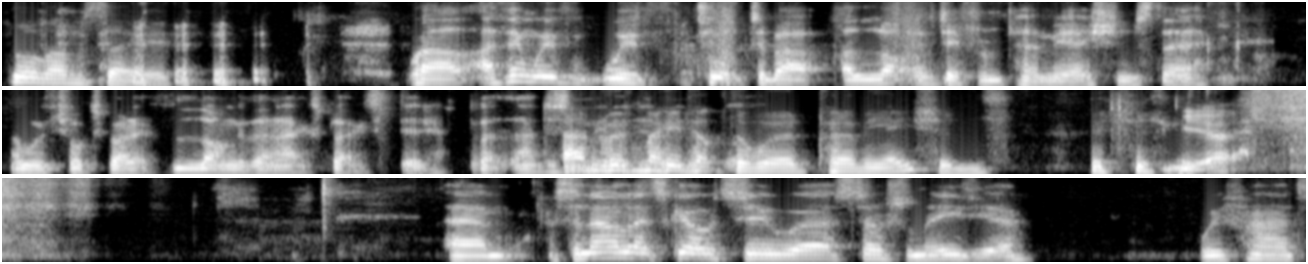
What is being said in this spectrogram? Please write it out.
That's all I'm saying. Well, I think we've we've talked about a lot of different permeations there, and we've talked about it longer than I expected. But that doesn't. and mean we've made up the word permeations. Yeah, Um, so now let's go to uh, social media. We've had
